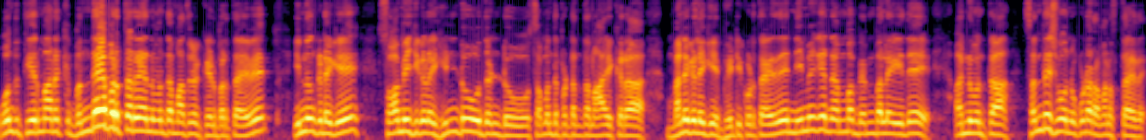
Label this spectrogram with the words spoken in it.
ಒಂದು ತೀರ್ಮಾನಕ್ಕೆ ಬಂದೇ ಬರ್ತಾರೆ ಅನ್ನುವಂಥ ಮಾತುಗಳು ಕೇಳಿ ಬರ್ತಾ ಇವೆ. ಇನ್ನೊಂದು ಕಡೆಗೆ ಸ್ವಾಮೀಜಿಗಳ ಹಿಂಡು ದಂಡು ಸಂಬಂಧಪಟ್ಟಂಥ ನಾಯಕರ ಮನೆಗಳಿಗೆ ಭೇಟಿ ಕೊಡ್ತಾ ಇದೆ. ನಿಮಗೆ ನಮ್ಮ ಬೆಂಬಲ ಇದೆ ಅನ್ನುವಂಥ ಸಂದೇಶವನ್ನು ಕೂಡ ರವಾನಿಸ್ತಾ ಇದೆ.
